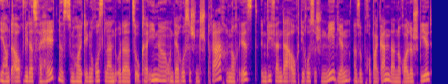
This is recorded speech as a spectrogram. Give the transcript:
Ja, und auch wie das Verhältnis zum heutigen Russland oder zur Ukraine und der russischen Sprache noch ist, inwiefern da auch die russischen Medien, also Propaganda, eine Rolle spielt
